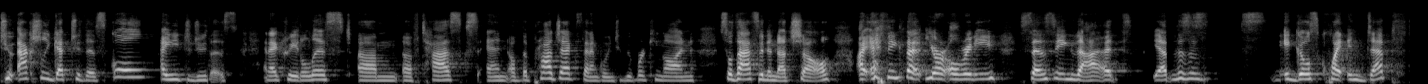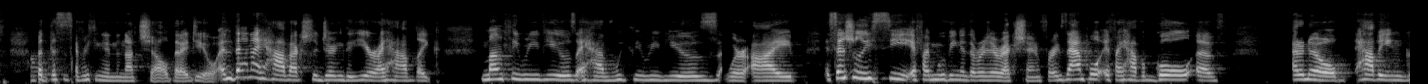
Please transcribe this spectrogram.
to actually get to this goal, I need to do this. And I create a list um, of tasks and of the projects that I'm going to be working on. So that's in a nutshell. I, I think that you're already sensing that, yeah, this is it goes quite in depth, but this is everything in a nutshell that I do. And then I have actually during the year, I have like monthly reviews, I have weekly reviews where I essentially see if I'm moving in the right direction. For example, if I have a goal of, I don't know, having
